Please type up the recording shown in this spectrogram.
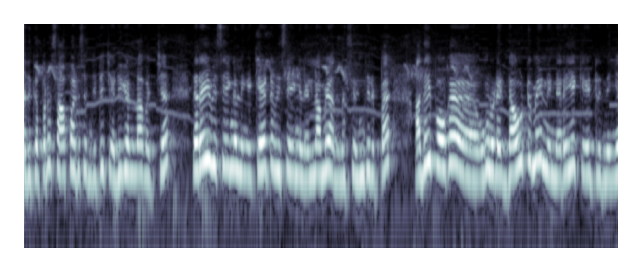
அதுக்கப்புறம் சாப்பாடு செஞ்சுட்டு செடிகள்லாம் வச்சேன் நிறைய விஷயங்கள் நீங்கள் கேட்ட விஷயங்கள் எல்லாமே அதில் செஞ்சுருப்பேன் அதே போக உங்களுடைய டவுட்டுமே நீ நிறைய கேட்டிருந்தீங்க.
